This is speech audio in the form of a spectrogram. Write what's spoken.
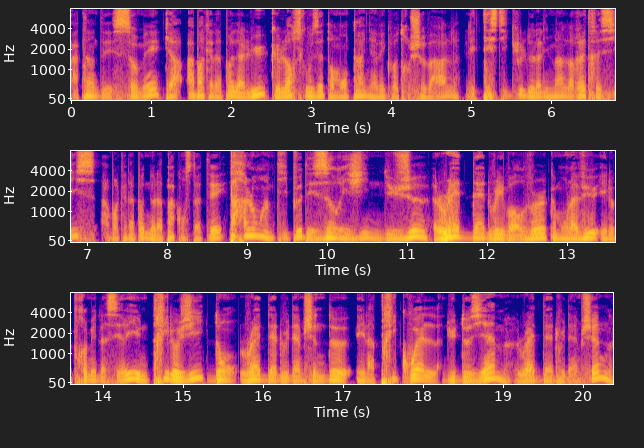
atteint des sommets, car Abracadapod a lu que lorsque vous êtes en montagne avec votre cheval, les testicules de l'animal rétrécissent. Abracadapod ne l'a pas constaté. Parlons un petit peu des origines du jeu. Red Dead Revolver, comme on l'a vu, est le premier de la série, une trilogie dont Red Dead Redemption 2 est la prequel du deuxième, Red Dead Redemption,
